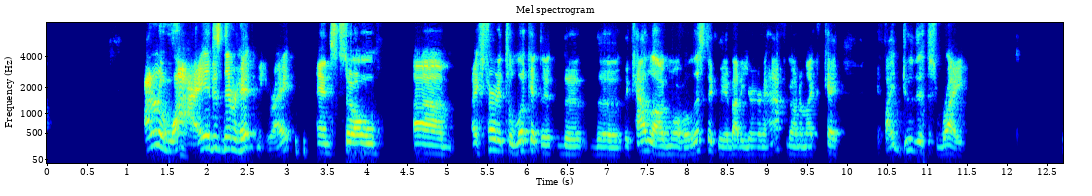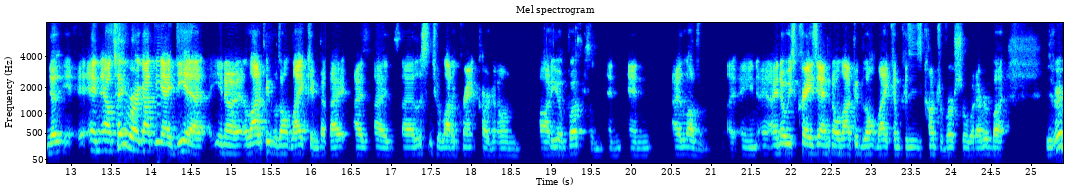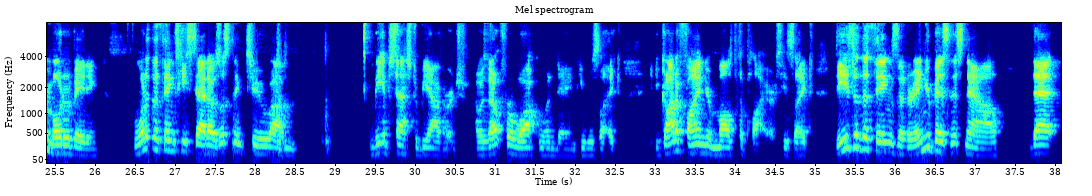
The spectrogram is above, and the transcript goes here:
I don't know why. It just never hit me, right? And so um, I started to look at the, the, the, the catalog more holistically about a year and a half ago. And I'm like, okay, if I do this right, you know, and I'll tell you where I got the idea. You know, a lot of people don't like him, but I I, I, I listen to a lot of Grant Cardone audiobooks, and and, and I love him. I, I know he's crazy. I know a lot of people don't like him because he's controversial or whatever, but he's very motivating. One of the things he said, I was listening to um, Be Obsessed or Be Average. I was out for a walk one day, and he was like, "You got to find your multipliers." He's like, "These are the things that are in your business now that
